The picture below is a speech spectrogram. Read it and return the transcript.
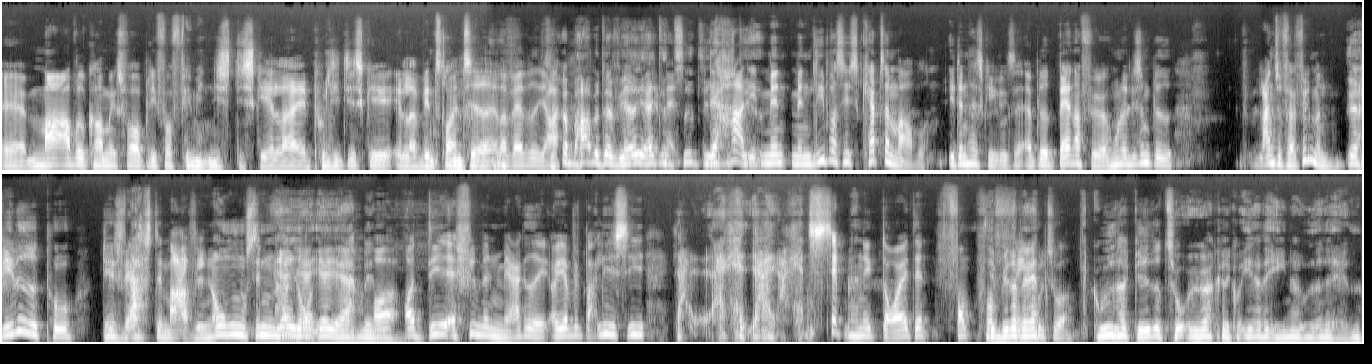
øh, Marvel Comics for at blive for feministiske, eller øh, politiske, eller venstreorienterede, eller hvad ved jeg. Der har man da været i al den tid. det har de, men, men lige præcis Captain Marvel i den her skikkelse er blevet bannerfører. Hun er ligesom blevet, lang tid før filmen, ja. billedet på det værste Marvel nogensinde Ja, har ja, gjort. ja, ja, men- Og, og det er filmen mærket af. Og jeg vil bare lige sige, jeg, jeg, jeg, jeg, kan simpelthen ikke døje den form for Ja, fankultur. Gud har givet dig to ører, kan det gå ind af det ene og ud af det andet.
